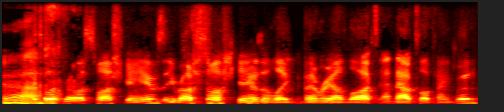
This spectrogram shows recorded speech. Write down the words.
I Yeah, told you about Smosh Games, and you brought up Smosh Games, and like memory unlocked, and now Club Penguin.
